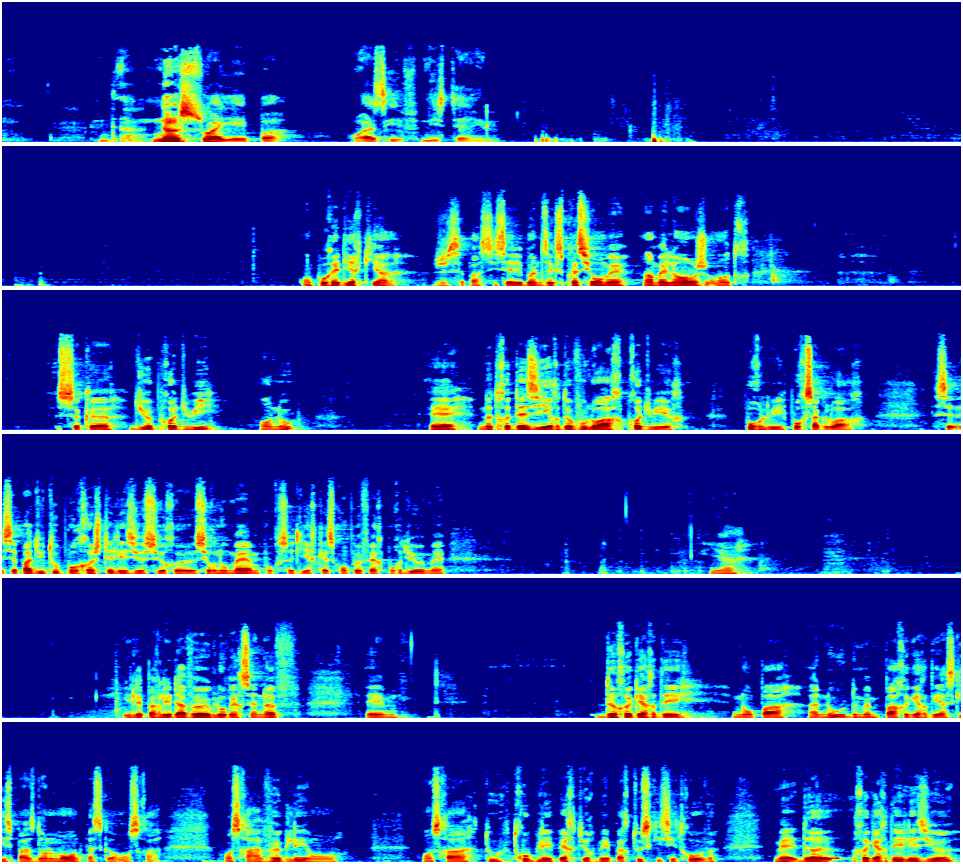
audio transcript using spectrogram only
ne soyez pas oisifs ni stériles. On pourrait dire qu'il y a, je ne sais pas si c'est les bonnes expressions, mais un mélange entre ce que Dieu produit en nous et notre désir de vouloir produire pour lui, pour sa gloire. Ce n'est pas du tout pour rejeter les yeux sur, euh, sur nous-mêmes, pour se dire qu'est-ce qu'on peut faire pour Dieu, mais il, est parlé d'aveugle au verset 9, et de regarder non pas à nous, de même pas regarder à ce qui se passe dans le monde, parce qu'on sera, on sera aveuglé, on, on sera tout troublé, perturbé par tout ce qui s'y trouve, mais de regarder les yeux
